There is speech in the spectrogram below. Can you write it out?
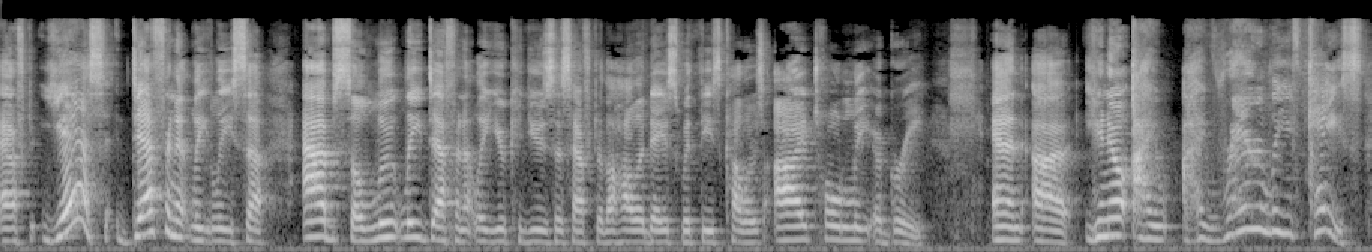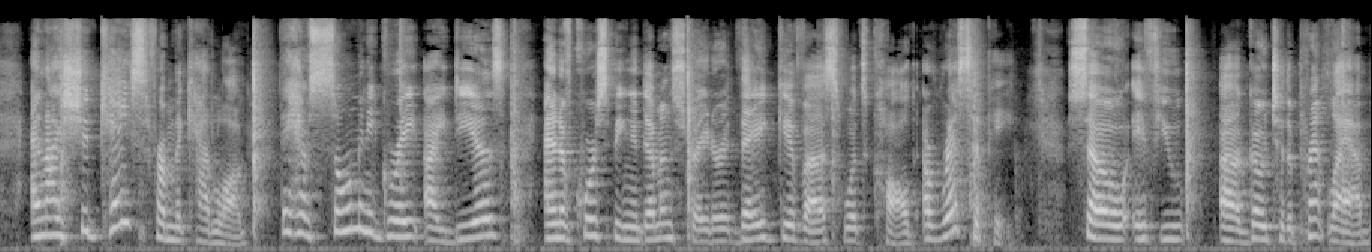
after yes definitely lisa absolutely definitely you could use this after the holidays with these colors i totally agree and uh, you know, I I rarely case, and I should case from the catalog. They have so many great ideas, and of course, being a demonstrator, they give us what's called a recipe. So if you uh, go to the print lab,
